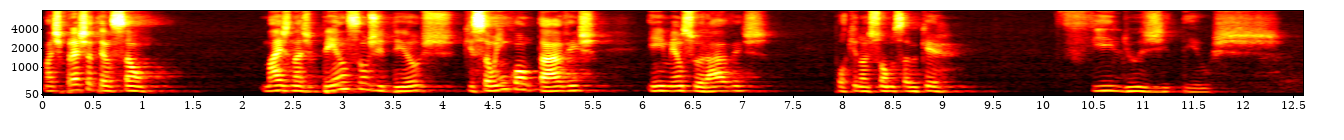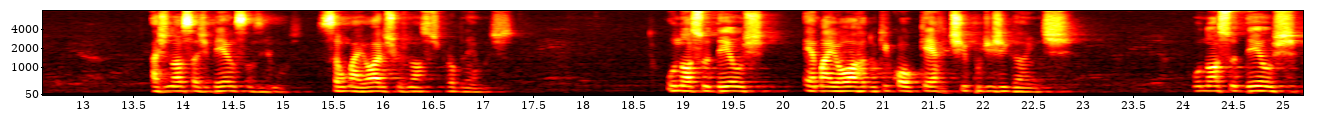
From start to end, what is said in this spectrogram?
Mas preste atenção, mais nas bênçãos de Deus, que são incontáveis e imensuráveis, porque nós somos, sabe o que? Filhos de Deus. As nossas bênçãos, irmãos, são maiores que os nossos problemas. O nosso Deus é maior do que qualquer tipo de gigante. O nosso Deus,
